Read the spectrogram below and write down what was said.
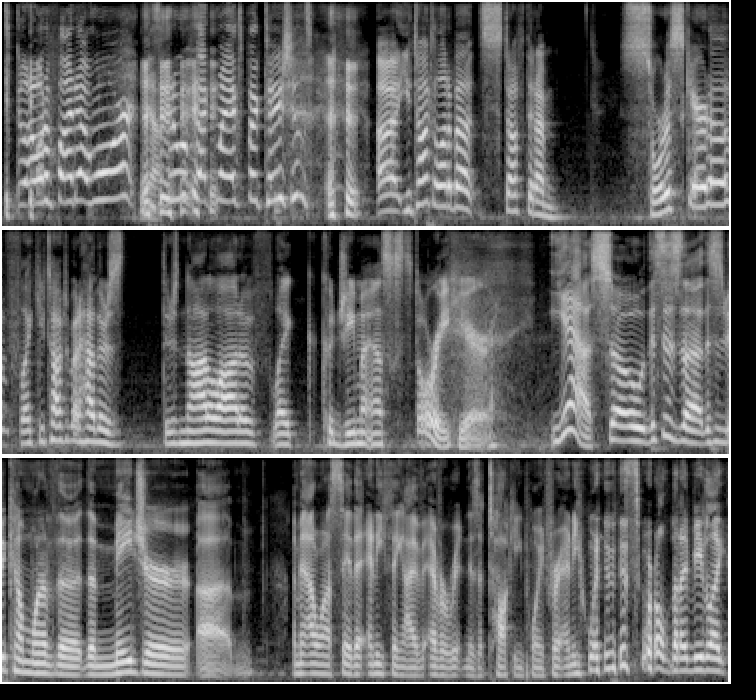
do I want to find out more? Is it going to affect my expectations? Uh, you talked a lot about stuff that I'm sort of scared of. Like you talked about how there's there's not a lot of like Kojima esque story here. Yeah, so this is uh, this has become one of the the major. Um, I mean, I don't want to say that anything I've ever written is a talking point for anyone in this world, but I mean, like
